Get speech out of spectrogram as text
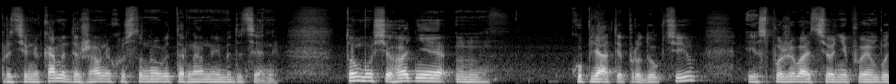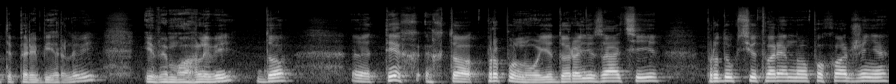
працівниками державних установ ветеринарної медицини. Тому сьогодні купляти продукцію, і споживач сьогодні повинен бути перебірливий і вимогливий до е, тих, хто пропонує до реалізації продукцію тваринного походження,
